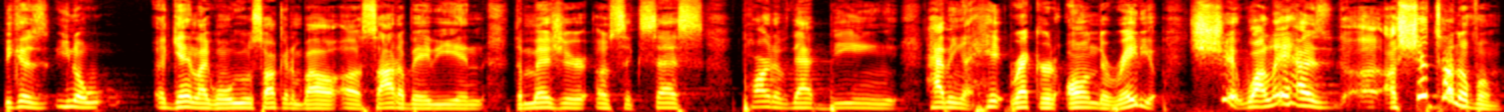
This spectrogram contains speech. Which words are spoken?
because you know again, like when we was talking about uh, Sada Baby and the measure of success, part of that being having a hit record on the radio. Shit, Wale has a, a shit ton of them,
